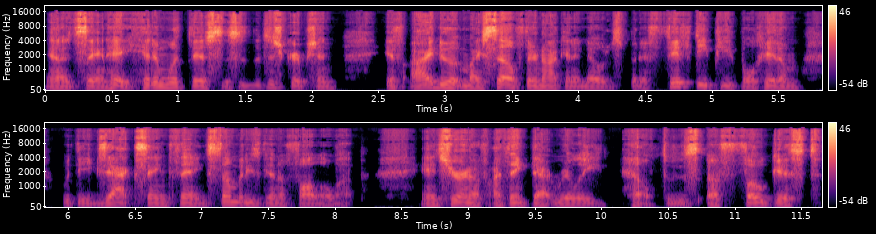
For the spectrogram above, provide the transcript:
and it's saying, "Hey, hit them with this. This is the description. If I do it myself, they're not going to notice. But if 50 people hit them with the exact same thing, somebody's going to follow up." And sure enough, I think that really helped. It was a focused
